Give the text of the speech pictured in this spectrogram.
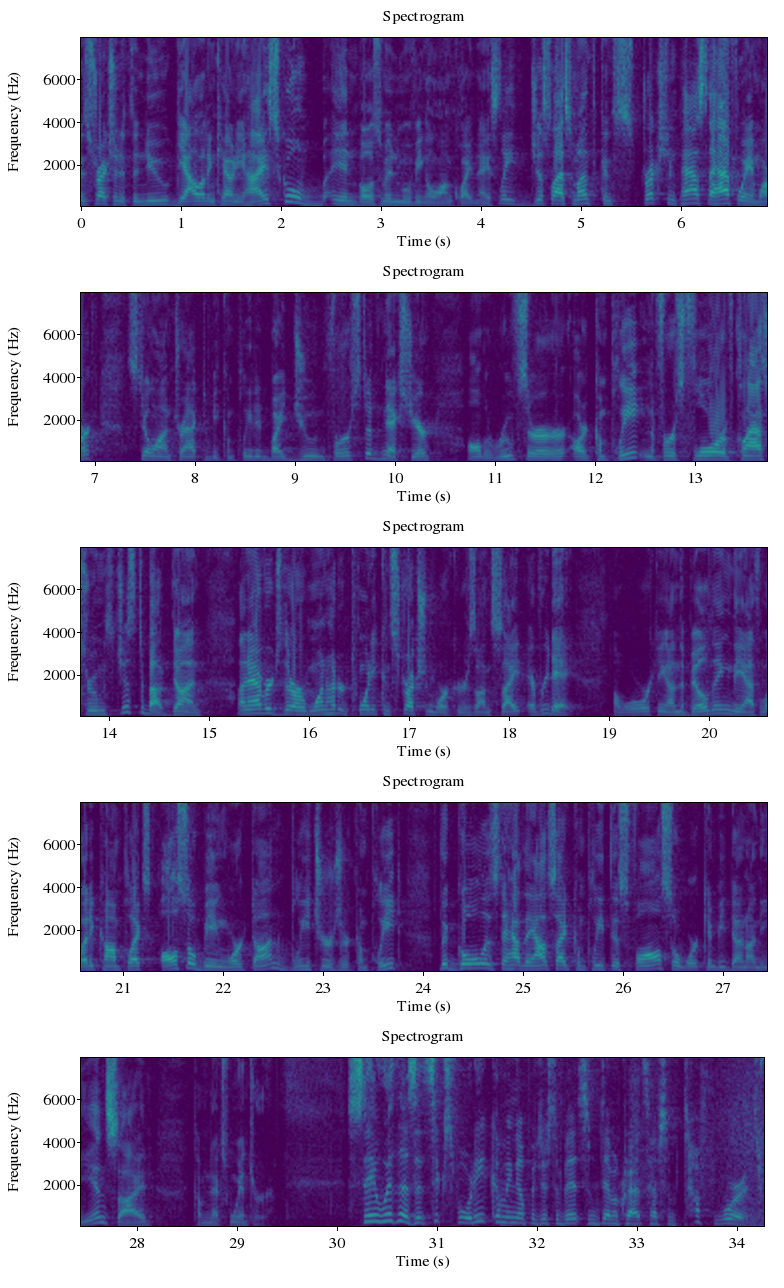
Construction at the new Gallatin County High School in Bozeman moving along quite nicely. Just last month, construction passed the halfway mark, still on track to be completed by June 1st of next year. All the roofs are, are complete and the first floor of classrooms just about done. On average, there are 120 construction workers on site every day. Now, we're working on the building, the athletic complex also being worked on. Bleachers are complete. The goal is to have the outside complete this fall so work can be done on the inside come next winter. Stay with us at 640. Coming up in just a bit, some Democrats have some tough words.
